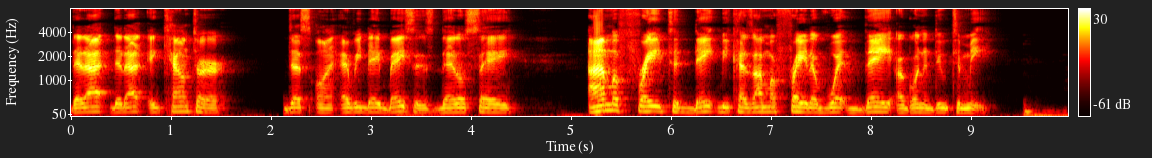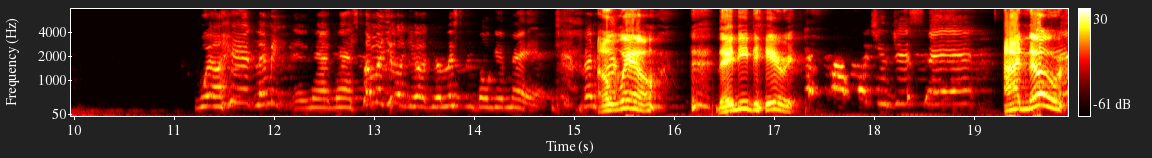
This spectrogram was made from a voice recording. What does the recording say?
that I that I encounter just on everyday basis that'll say, "I'm afraid to date because I'm afraid of what they are going to do to me." Well, here, let me. Now, now some of your your, your listeners gonna get mad. oh well, they need to hear it. what you just said. I know.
